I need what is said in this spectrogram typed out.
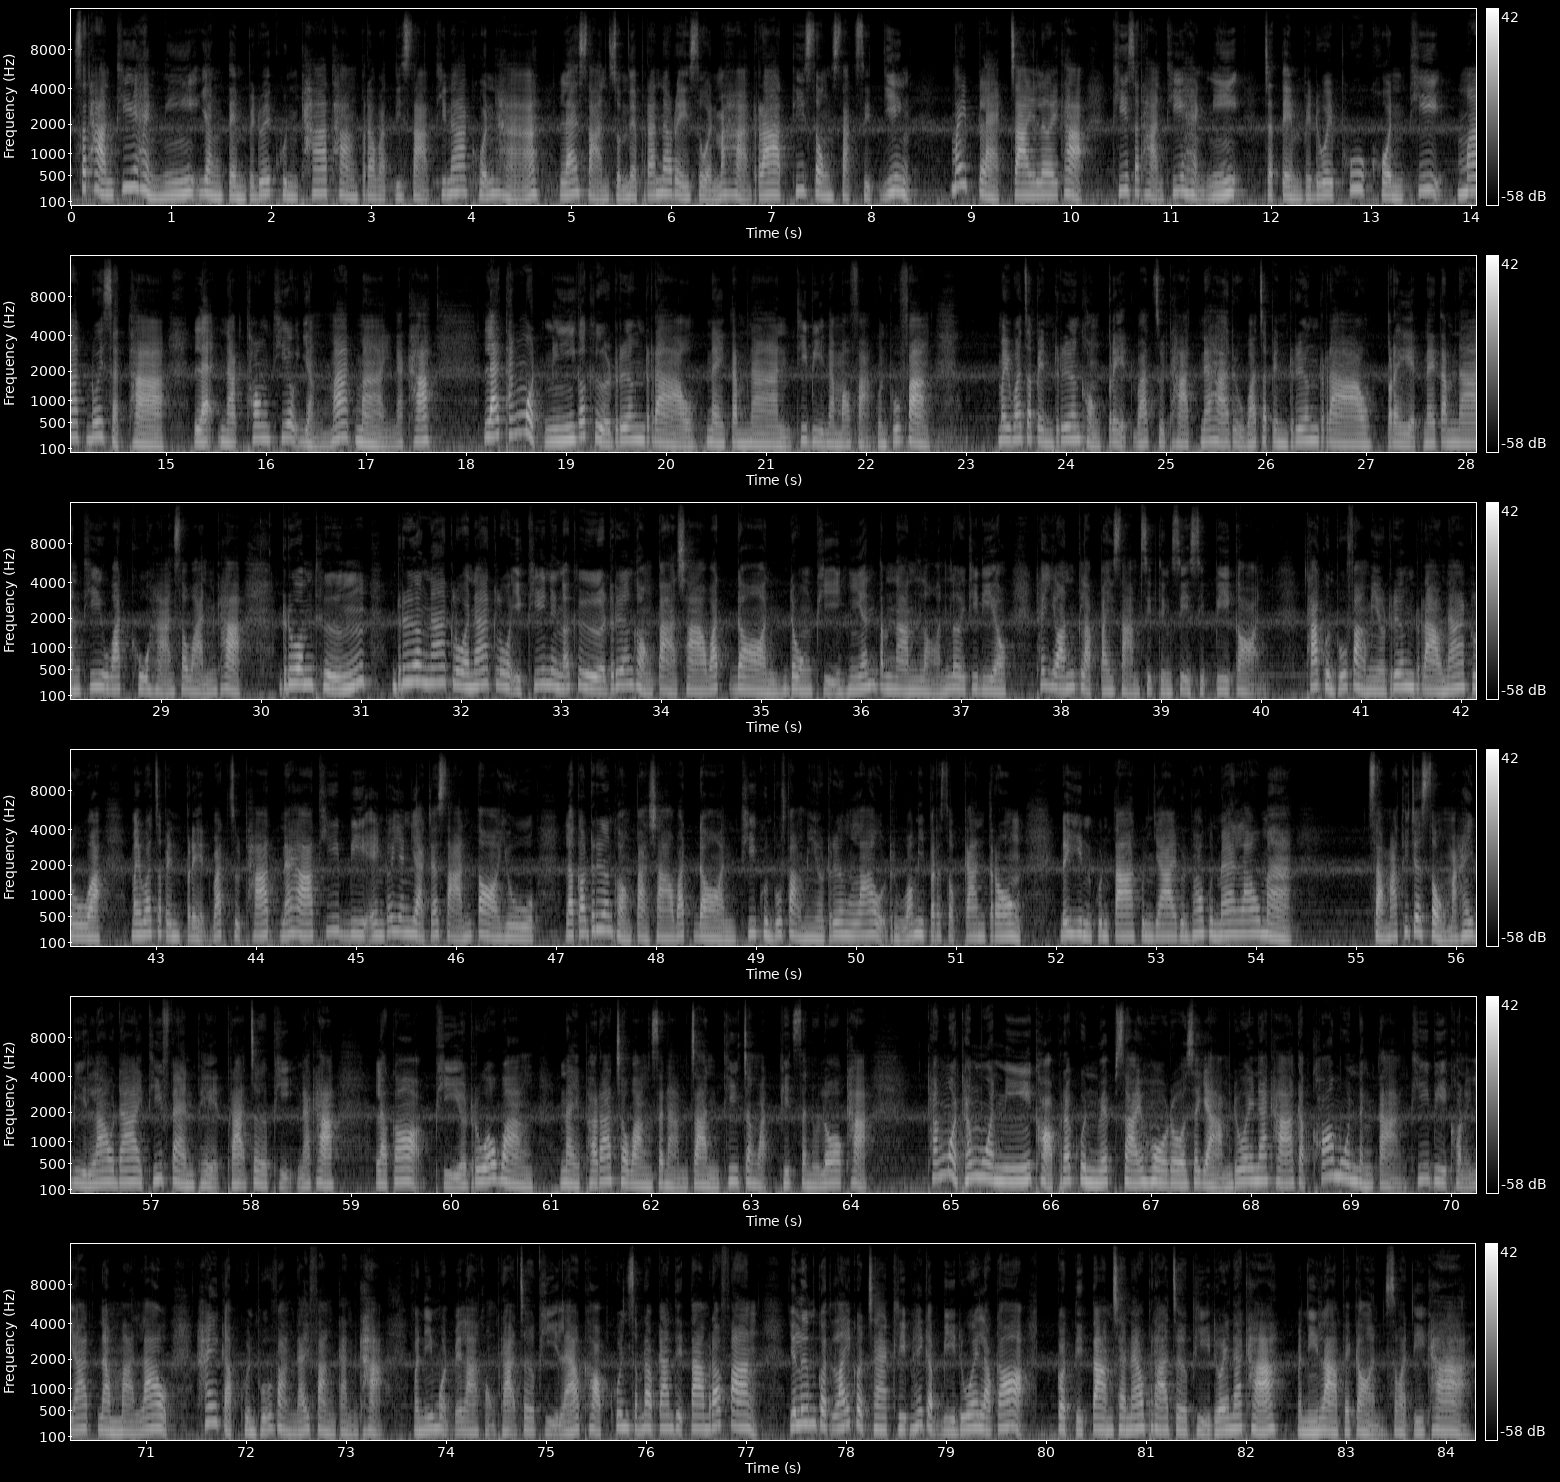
สถานที่แห่งนี้ยังเต็มไปด้วยคุณค่าทางประวัติศาสตร์ที่น่าค้นหา และสารสมเด็จพระนเรศวรมหาราชที่ทรงศักดิ์สิทธิ์ยิ่ง ไม่แปลกใจเลยค่ะ ที่สถานที่แห่งนี้จะเต็มไปด้วยผู้คนที่มากด้วยศรัทธา และนักท่องเที่ยวอย่างมากมายนะคะ และทั้งหมดนี้ก็คือเรื่องราวในตำนานที่บีนำมาฝากคุณผู้ฟัง ไม่ว่าจะเป็นเรื่องของเปรตวัดสุทัศน์นะคะ หรือว่าจะเป็นเรื่องราว เปรตในตำนานที่วัดคูหาสวรรค์ค่ะ รวมถึงเรื่องน่ากลัวน่ากลัวอีกที่หนึ่งก็คือ เรื่องของป่าชาวัดดอน ดงผีเฮี้ยนตำนานหลอนเลยทีเดียว ถ้าย้อนกลับไป 30-40 ปีก่อนถ้าคุณผู้ฟังมีเรื่องราวน่ากลัว ไม่ว่าจะเป็นเปรตวัดสุทัศน์นะคะ ที่บีเองก็ยังอยากจะสารต่ออยู่ แล้วก็เรื่องของป่าชาวัดดอนที่คุณผู้ฟังมีเรื่องเล่า หรือว่ามีประสบการณ์ตรง ได้ยินคุณตาคุณยาย คุณพ่อคุณแม่เล่ามา สามารถที่จะส่งมาให้บีเล่าได้ที่แฟนเพจพระเจอผีนะคะ แล้วก็ผีรั้ววังในพระราชวังสนามจันทร์ที่จังหวัดพิษณุโลกค่ะ ทั้งหมดทั้งมวลนี้ขอบพระคุณเว็บไซต์โฮโรสยามด้วยนะคะ กับข้อมูลต่างๆ ที่บีขออนุญาตนำมาเล่า ให้กับคุณผู้ฟังได้ฟังกันค่ะ วันนี้หมดเวลาของพระเจอผีแล้วขอบคุณสำหรับการติดตามรับฟัง อย่าลืมกดไลค์กดแชร์คลิปให้กับบีด้วย แล้วก็กดติดตามช anel พระเจอผีด้วยนะคะ วันนี้ลาไปก่อน สวัสดีค่ะ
